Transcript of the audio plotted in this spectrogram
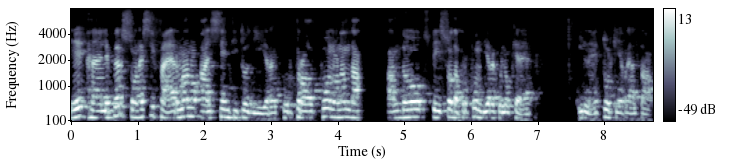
e eh, le persone si fermano al sentito dire. Purtroppo non andando spesso ad approfondire quello che è il network in realtà.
